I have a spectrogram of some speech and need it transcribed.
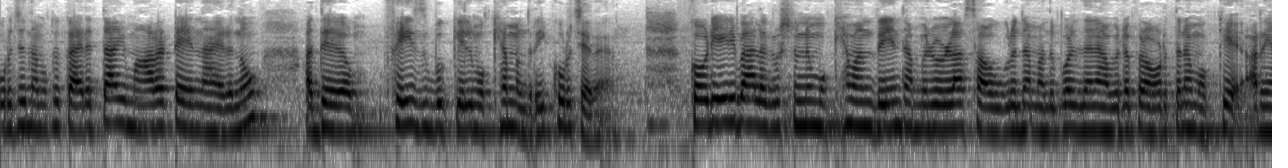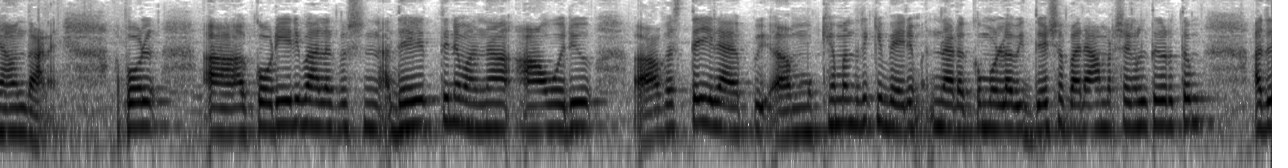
ഊർജം നമുക്ക് കരുത്തായി മാറട്ടെ എന്നായിരുന്നു അദ്ദേഹം ഫേസ്ബുക്കിൽ മുഖ്യമന്ത്രി കുറിച്ചത്. കോടിയേരി ബാലകൃഷ്ണനും മുഖ്യമന്ത്രിയും തമ്മിലുള്ള സൗഹൃദം അതുപോലെ തന്നെ അവരുടെ പ്രവർത്തനമൊക്കെ അറിയാവുന്നതാണ്. അപ്പോൾ കോടിയേരി ബാലകൃഷ്ണൻ അദ്ദേഹത്തിന് വന്ന ആ ഒരു അവസ്ഥയിൽ മുഖ്യമന്ത്രിക്ക് വരും നടക്കുമുള്ള വിദ്വേഷ പരാമർശങ്ങൾ തീർത്തും അത്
